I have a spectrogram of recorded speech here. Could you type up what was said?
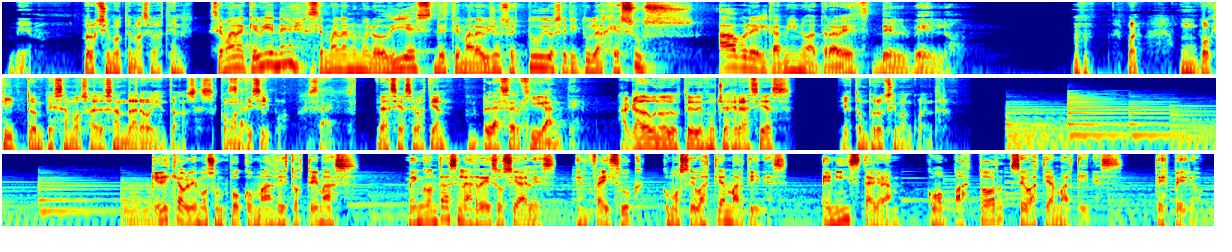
Bien. Próximo tema, Sebastián. Semana que viene, semana número 10 de este maravilloso estudio, se titula Jesús, abre el camino a través del velo. Bueno, un poquito empezamos a desandar hoy entonces, como anticipo. Exacto. Gracias, Sebastián. Un placer gigante. A cada uno de ustedes muchas gracias y hasta un próximo encuentro. ¿Querés que hablemos un poco más de estos temas? Me encontrás en las redes sociales, en Facebook como Sebastián Martínez, en Instagram como Pastor Sebastián Martínez. Te espero.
